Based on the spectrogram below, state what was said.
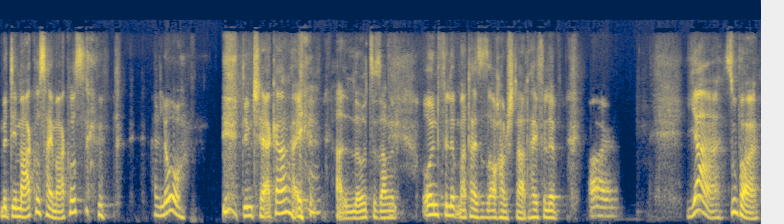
mit dem Markus. Hi Markus. Hallo. Dem Cherka. Hi. Hallo zusammen. Und Philipp Matthijs ist auch am Start. Hi Philipp. Hi. Ja, super.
